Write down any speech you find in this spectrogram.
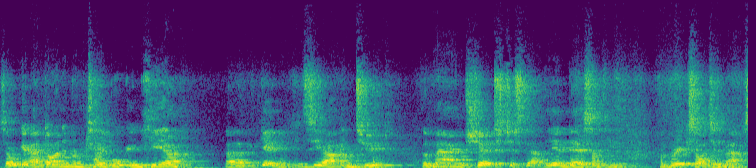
So we'll get our dining room table in here. Um, again, you can see out into the man shed just out the end there, something I'm very excited about.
